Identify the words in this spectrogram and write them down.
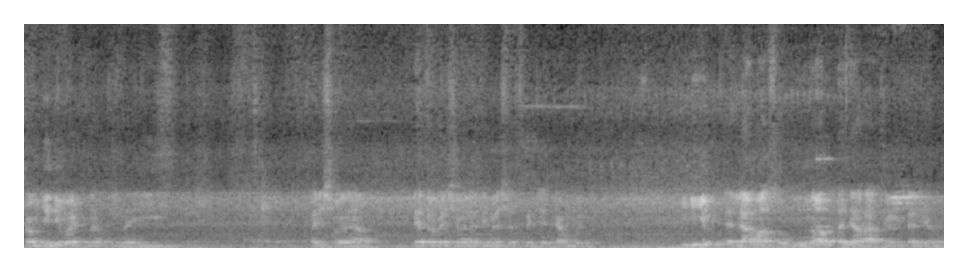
സൗജന്യമായിട്ട് നടത്തുന്ന ഈ പരിശോധന നേത്ര പരിശോധന തിമിര ശസ്ത്രക്രിയ ക്യാമ്പ് ഇനിയും എല്ലാ മാസവും മൂന്നാമത്തെ ഞായറാഴ്ചകളിൽ തന്നെയാണ്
